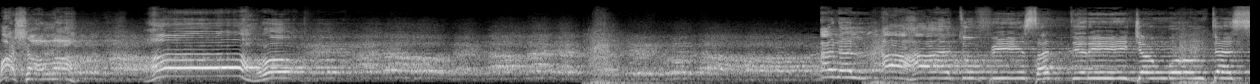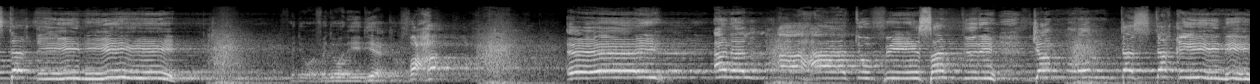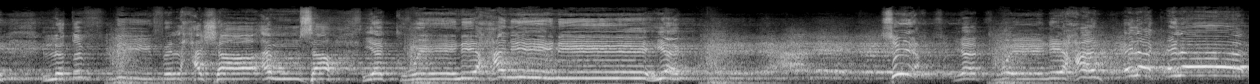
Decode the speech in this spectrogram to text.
ما شاء الله. ها. أنا الآهات في صدري جمر تستقيني. فدوة فدوة لإيديك ارفعها. إي أنا الآهات في صدري جمر تستقيني. لطفلي في الحشا أمسى يكويني حنيني يكويني يكويني حن. إلك إلك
